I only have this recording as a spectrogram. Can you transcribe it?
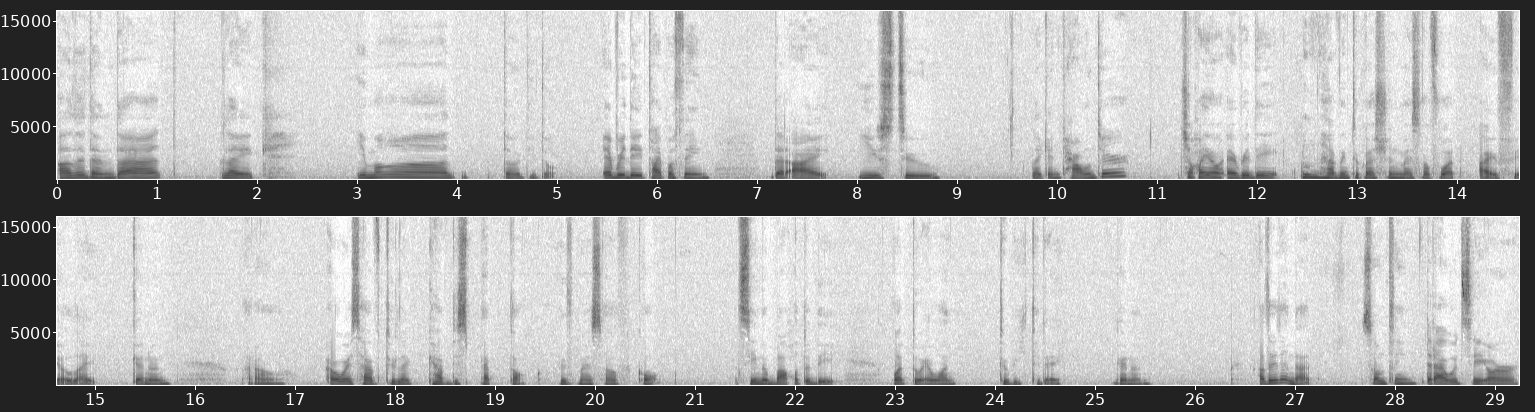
Other than that, like, yung mga tawag dito, everyday type of thing that I used to like encounter. Tsaka yung everyday having to question myself what I feel like. Ganun. Parang, I always have to like have this pep talk with myself. Kung sino ba ako today? What do I want to be today? Ganun. Other than that, something that I would say are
